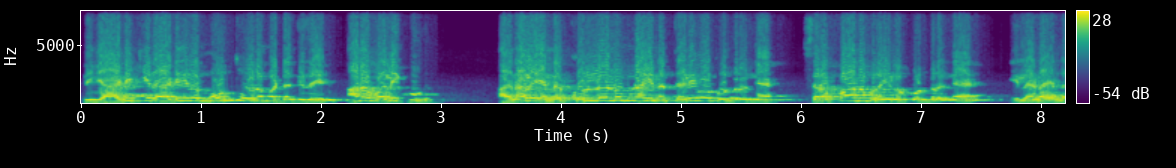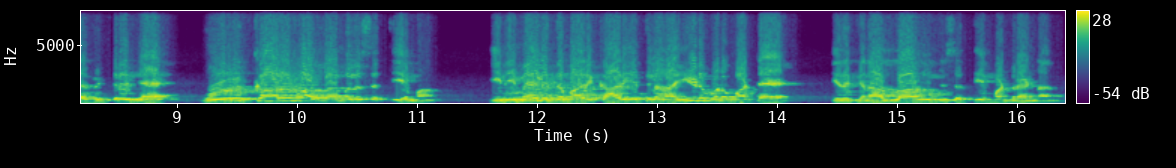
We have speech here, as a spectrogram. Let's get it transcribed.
நீங்க அடிக்கிற அடியில மௌத்து வர மாட்டேங்குது. ஆனா வலி கூடும். அதனால என்ன கொல்லணும்னா என்ன தெளிவா கொன்றுங்க. சிறப்பான முறையில கொன்றுங்க. இல்லைன்னா என்ன விட்டுருங்க. ஒரு காலமும் அல்லா மேல சத்தியமா? இனிமேல் இந்த மாதிரி காரியத்துல நான் ஈடுபட மாட்டேன். இதுக்கு நான் அல்லாஹ் சத்தியம் பண்றேன் நான்.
